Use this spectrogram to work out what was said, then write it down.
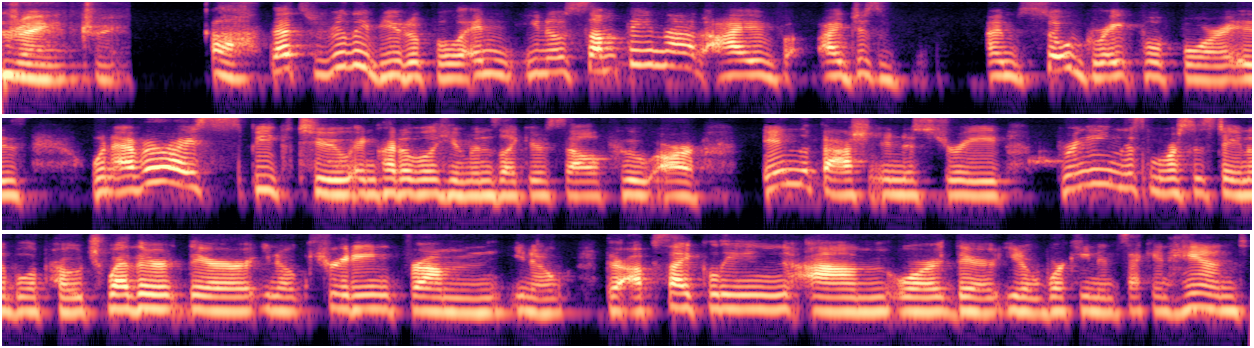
Right right Oh, that's really beautiful. And you know, something that I've I just I'm so grateful for is whenever I speak to incredible humans like yourself who are in the fashion industry, bringing this more sustainable approach, whether they're you know curating from you know they're upcycling um, or they're you know working in secondhand,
